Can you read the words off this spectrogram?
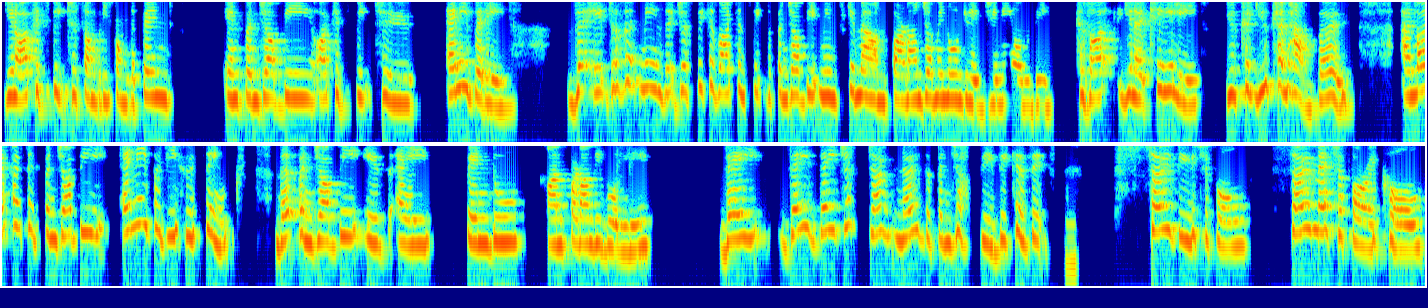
you know, I could speak to somebody from the Pind in Punjabi. I could speak to anybody. That it doesn't mean that just because I can speak the Punjabi, it means ਕਿ ਮੈਂ ਅਨਪੜ੍ਹ ਹਾਂ ਜਾਂ ਮੈਨੂੰ ਅੰਗਰੇਜ਼ੀ ਨਹੀਂ Because I, you know, clearly you can you can have both. And like I said, Punjabi, anybody who thinks that Punjabi is a Pindu and di boli, they they they just don't know the Punjabi because it's so beautiful so metaphorical.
